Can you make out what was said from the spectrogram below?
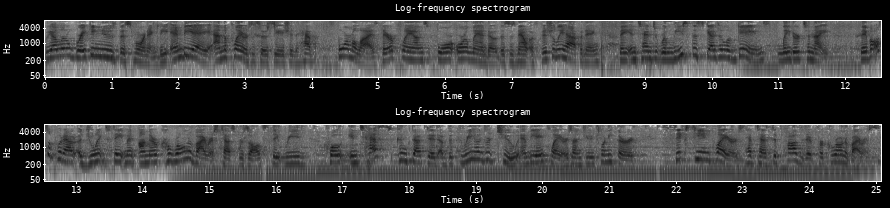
we got a little breaking news this morning. The NBA and the Players Association have formalized their plans for Orlando. This is now officially happening. They intend to release the schedule of games later tonight. They've also put out a joint statement on their coronavirus test results. that read, quote, in tests conducted of the 302 NBA players on June 23rd, 16 players have tested positive for coronavirus.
